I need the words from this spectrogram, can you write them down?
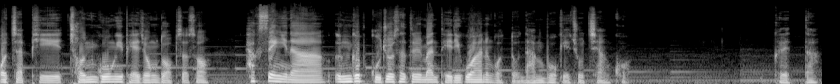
어차피 전공의 배정도 없어서 학생이나 응급구조사들만 데리고 하는 것도 남보기에 좋지 않고. 그랬다.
